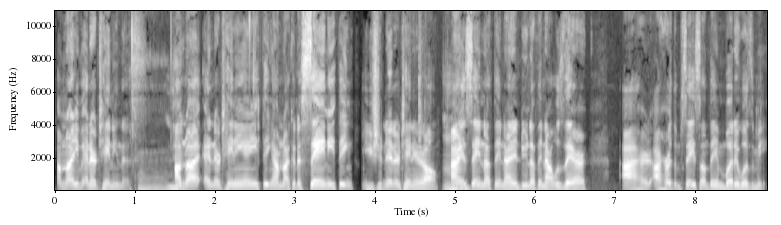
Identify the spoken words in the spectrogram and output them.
I'm not even entertaining this. Mm-hmm. I'm not entertaining anything. I'm not going to say anything. You shouldn't entertain it at all. I mm-hmm. didn't say nothing. I didn't do nothing. I was there. I heard. I heard them say something, but it wasn't me.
